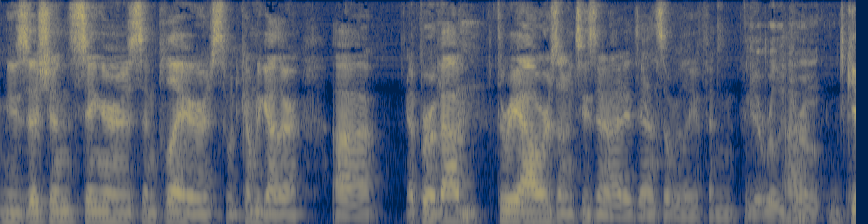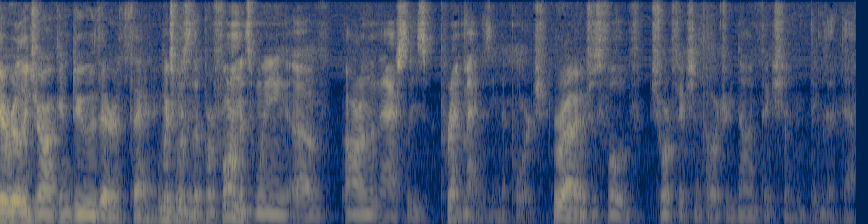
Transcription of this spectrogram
musicians, singers, and players would come together uh, for about three hours on a Tuesday night at Dan Silverleaf and Get really uh, drunk. get really drunk and do their thing. which was the performance wing of Harlan and Ashley's print magazine, The Porch. Right. Which was full of short fiction, poetry, nonfiction, things like that.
